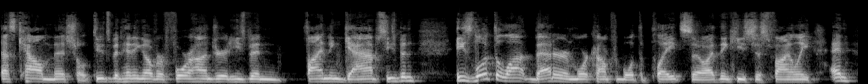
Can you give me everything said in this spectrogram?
That's Cal Mitchell. Dude's been hitting over 400. He's been finding gaps. He's been he's looked a lot better and more comfortable at the plate. So I think he's just finally and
